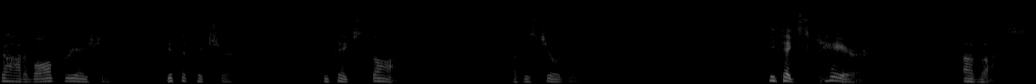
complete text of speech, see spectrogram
God of all creation, get the picture. He takes thought of his children, he takes care of us.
